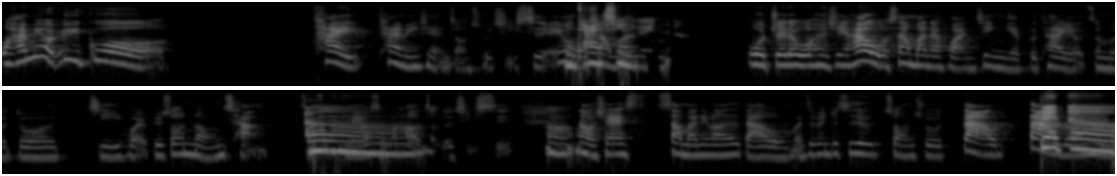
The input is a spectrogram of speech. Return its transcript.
我还没有遇过太太明显的种族歧视，因为我太幸运，了。我觉得我很幸运，还有我上班的环境也不太有这么多机会，比如说农场嗯没有什么好嗯种族歧视。嗯，那我现在上班地方是打我们这边就是种出大大对的，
